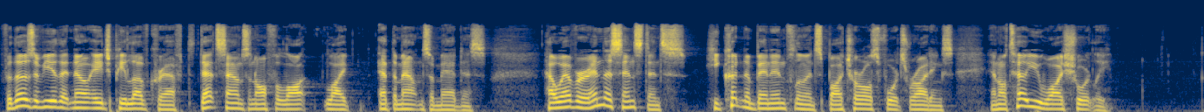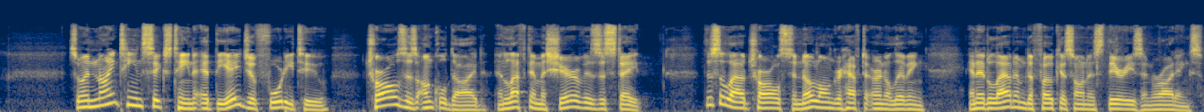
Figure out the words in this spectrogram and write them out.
For those of you that know H.P. Lovecraft, that sounds an awful lot like At the Mountains of Madness. However, in this instance, he couldn't have been influenced by Charles Fort's writings, and I'll tell you why shortly. So, in 1916, at the age of 42, Charles's uncle died and left him a share of his estate. This allowed Charles to no longer have to earn a living, and it allowed him to focus on his theories and writings.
